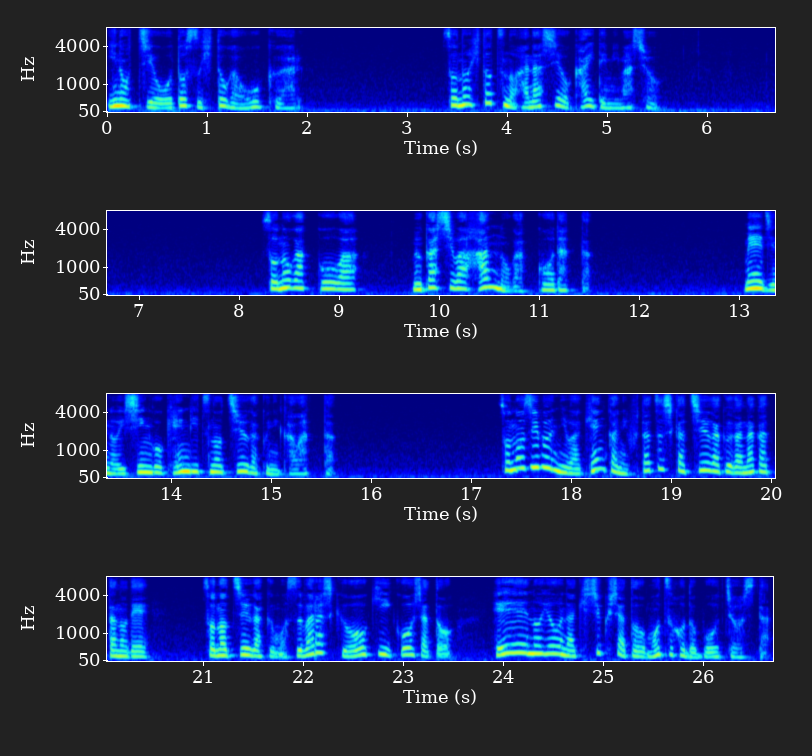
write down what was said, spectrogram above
命を落とす人が多くある。その一つの話を書いてみましょう。その学校は昔は藩の学校だった。明治の維新後県立の中学に変わった。その自分には県下に2つしか中学がなかったのでその中学も素晴らしく大きい校舎と平営のような寄宿舎とを持つほど膨張した。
